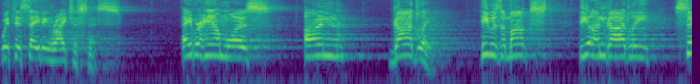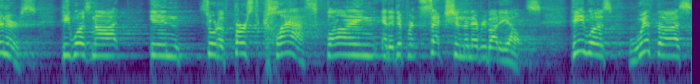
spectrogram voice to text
with his saving righteousness. Abraham was ungodly. He was amongst the ungodly sinners. He was not in sort of first class, flying in a different section than everybody else. He was with us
